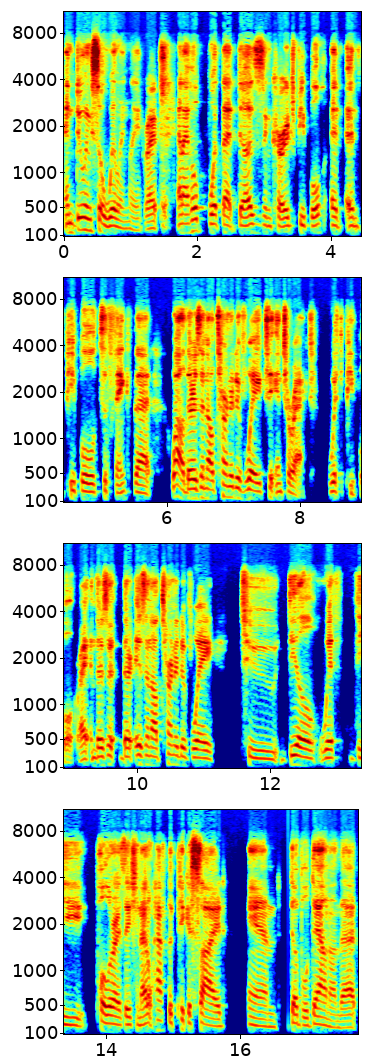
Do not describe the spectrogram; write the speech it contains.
and doing so willingly, right? And I hope what that does is encourage people and, and people to think that, wow, there's an alternative way to interact with people, right? And there's a, there is an alternative way to deal with the polarization. I don't have to pick a side and double down on that,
